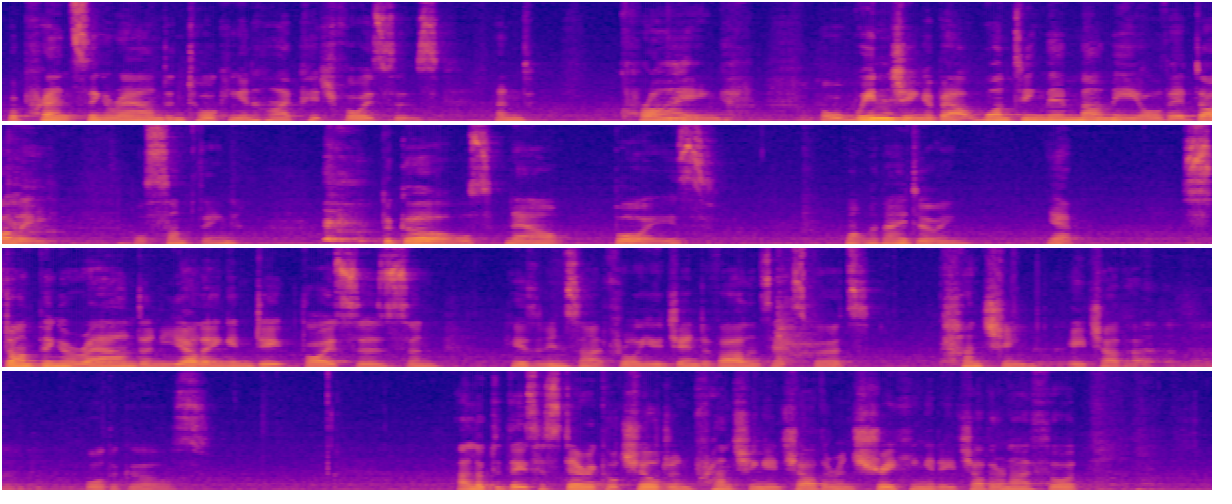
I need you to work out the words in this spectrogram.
were prancing around and talking in high pitched voices and crying or whinging about wanting their mummy or their dolly or something. The girls, now boys, what were they doing? Yeah, stomping around and yelling in deep voices. And here's an insight for all you gender violence experts punching each other, or the girls. I looked at these hysterical children punching each other and shrieking at each other, and I thought,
